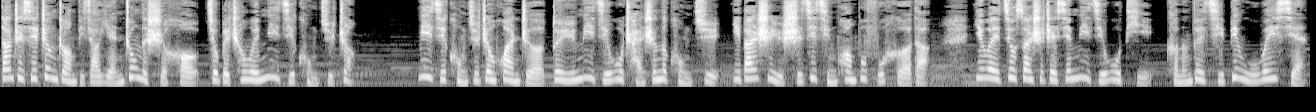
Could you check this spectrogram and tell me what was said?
当这些症状比较严重的时候，就被称为密集恐惧症。密集恐惧症患者对于密集物产生的恐惧，一般是与实际情况不符合的，因为就算是这些密集物体可能对其并无危险，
